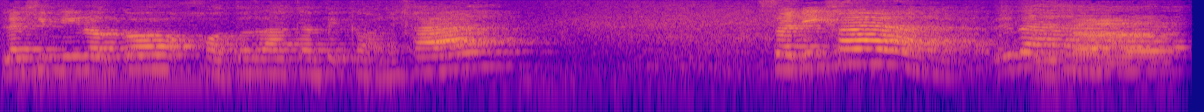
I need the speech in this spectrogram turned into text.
แล้วคลิปนี้เราก็ขอตัวลากันไปก่อนนะคะ สวัสดีค่ะ บ๊ายสวับาสดีครัย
